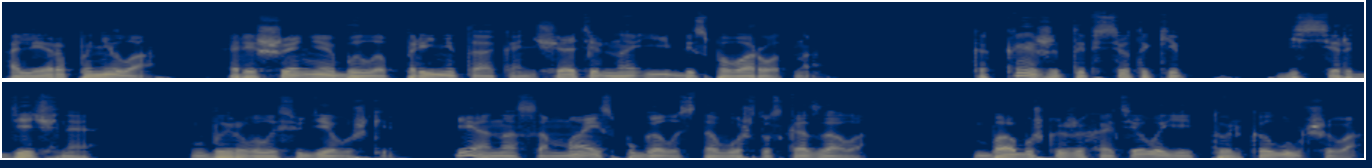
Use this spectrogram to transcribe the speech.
а Лера поняла. Решение было принято окончательно и бесповоротно. Какая же ты все таки бессердечная, вырвалось у девушки, и она сама испугалась того, что сказала. Бабушка же хотела ей только лучшего.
